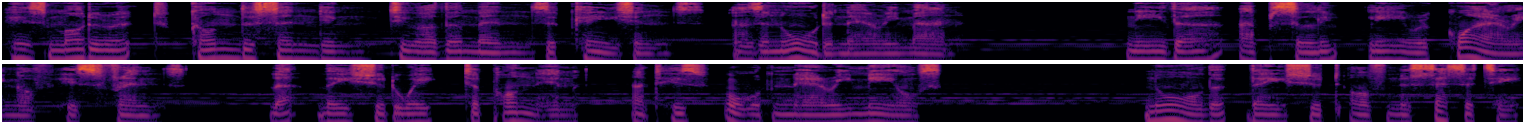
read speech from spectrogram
his moderate condescending to other men's occasions as an ordinary man, neither absolutely requiring of his friends that they should wait upon him at his ordinary meals, nor that they should of necessity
